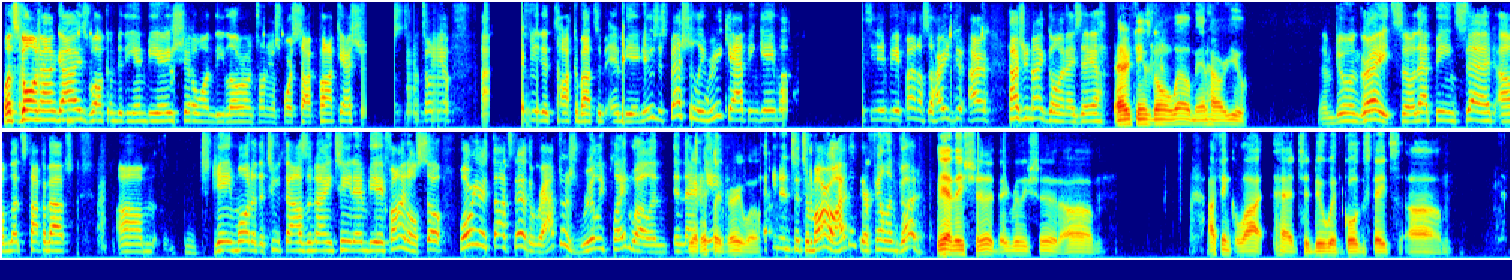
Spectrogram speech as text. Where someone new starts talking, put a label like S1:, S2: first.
S1: What's going on, guys? Welcome to the NBA show on the Lower Antonio Sports Talk podcast. Antonio, I'm ready to talk about some NBA news, especially recapping game one the NBA Finals. So, how are you doing? How, how's your night going, Isiah?
S2: Everything's going well, man. How are you?
S1: I'm doing great. So, that being said, um, let's talk about um, game one of the 2019 NBA Finals. So, what were your thoughts there? The Raptors really played well in, in that
S2: yeah, they
S1: game.
S2: played very well.
S1: Heading into tomorrow, I think they're feeling good.
S2: Yeah, they should. They really should. Um, I think a lot had to do with Golden State's um,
